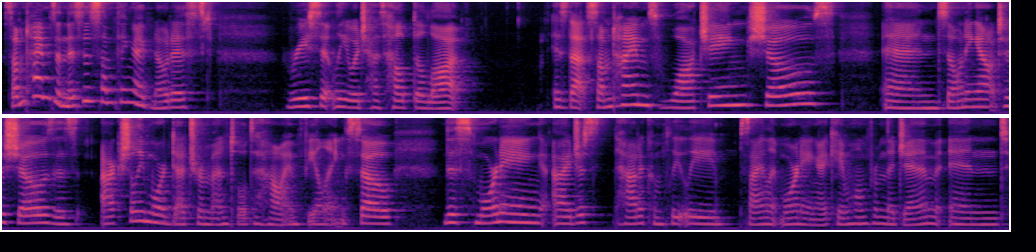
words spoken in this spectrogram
Sometimes, and this is something I've noticed recently, which has helped a lot, is that sometimes watching shows and zoning out to shows is actually more detrimental to how I'm feeling. So, this morning, I just had a completely silent morning. I came home from the gym and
